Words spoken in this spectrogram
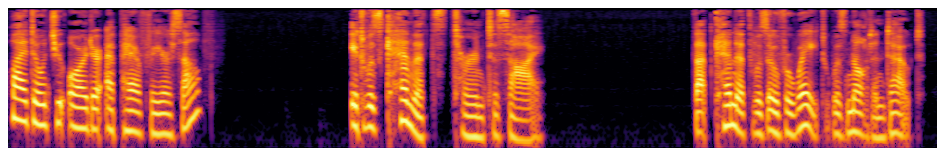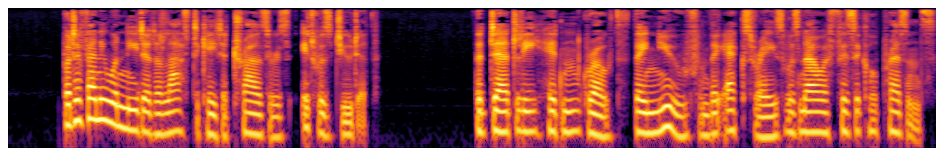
Why don't you order a pair for yourself? It was Kenneth's turn to sigh. That Kenneth was overweight was not in doubt. But if anyone needed elasticated trousers, it was Judith. The deadly hidden growth they knew from the x-rays was now a physical presence,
